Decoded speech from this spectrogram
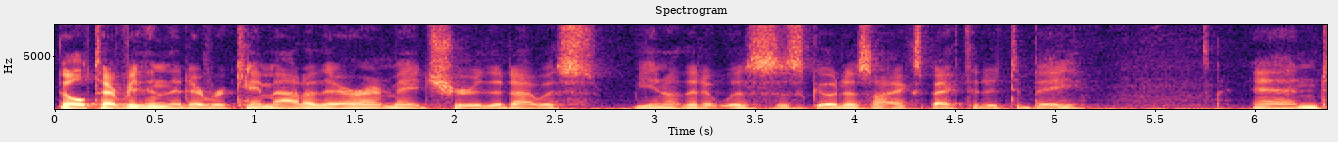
built everything that ever came out of there and made sure that I was, you know, that it was as good as I expected it to be. And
